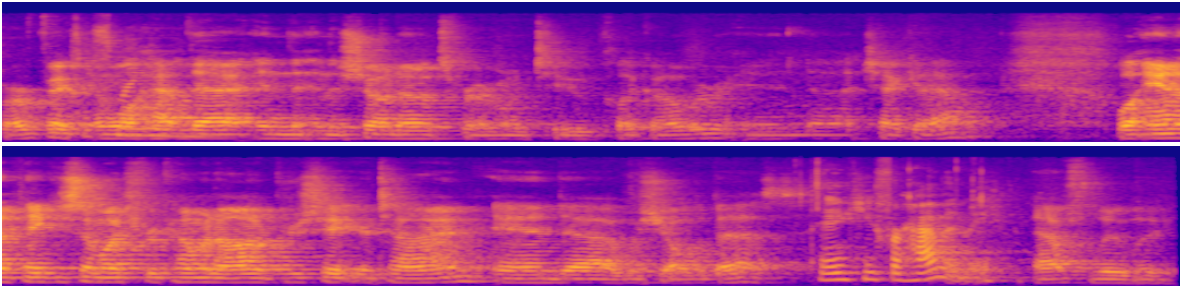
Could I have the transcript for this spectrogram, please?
Perfect, That's and we'll have email. that in the in the show notes for everyone to click over and uh, check it out. Well, Anna, thank you so much for coming on. Appreciate your time, and uh, wish you all the best. Thank you for having me. Absolutely.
